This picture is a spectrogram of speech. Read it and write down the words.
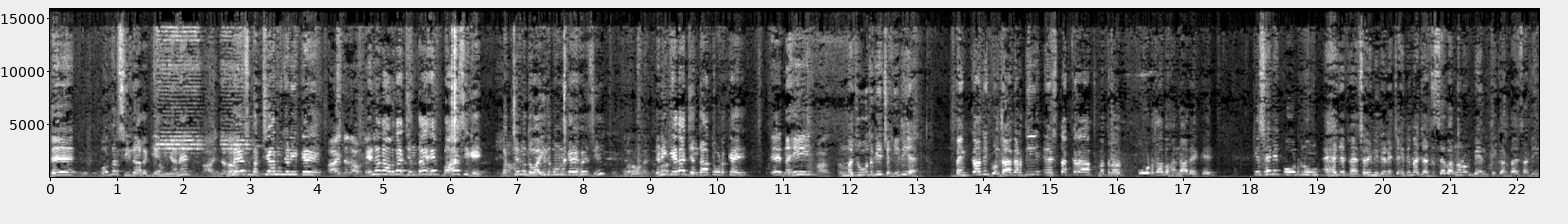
ਤੇ ਉਧਰ ਸੀਲਾਂ ਲੱਗੀਆਂ ਹੋਈਆਂ ਨੇ। ਹੁਣ ਇਸ ਬੱਚਿਆਂ ਨੂੰ ਜਣੀ ਕਿ ਇਹਨਾਂ ਦਾ ਆਪਦਾ। ਜਿੰਦਾ ਇਹ ਬਾਹਰ ਸੀਗੇ। ਬੱਚੇ ਨੂੰ ਦਵਾਈ ਦਿਵਾਉਣ ਗਏ ਹੋਏ ਸੀ। ਜਣੀ ਕਿ ਇਹਦਾ ਜਿੰਦਾ ਤੋੜ ਕੇ ਇਹ ਨਹੀਂ ਮੌਜੂਦਗੀ ਚਾਹੀਦੀ ਹੈ। ਬੈਂਕਾਂ ਦੀ ਗੁੰਡਾਗਰਦੀ ਇਸ ਤੱਕ ਮਤਲਬ ਕੋਰਟ ਦਾ ਬਹਾਨਾ ਲੈ ਕੇ ਕਿਸੇ ਵੀ ਕੋਰਟ ਨੂੰ ਇਹੋ ਜਿਹੇ ਫੈਸਲੇ ਨਹੀਂ ਦੇਣੇ ਚਾਹੀਦੇ। ਮੈਂ ਜੱਜ ਸਾਹਿਬਾਨਾਂ ਨੂੰ ਬੇਨਤੀ ਕਰਦਾ ਸਾਡੀ,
